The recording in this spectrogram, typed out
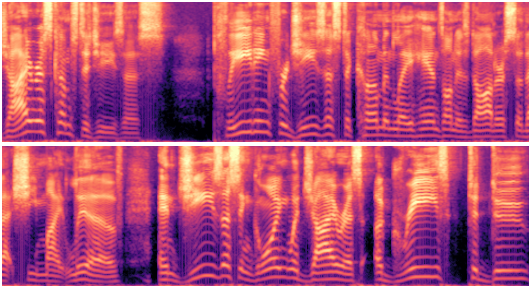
Jairus comes to Jesus, pleading for Jesus to come and lay hands on his daughter so that she might live, and Jesus in going with Jairus agrees to do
